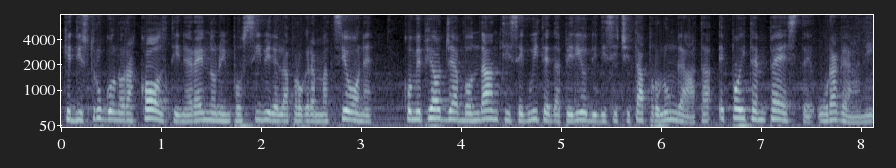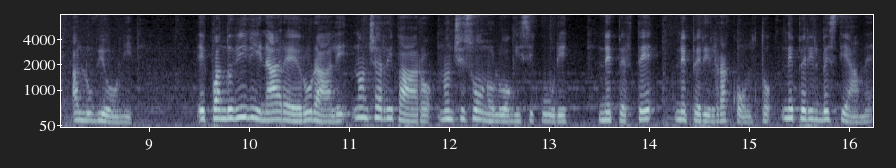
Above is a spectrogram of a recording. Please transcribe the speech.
che distruggono raccolti, ne rendono impossibile la programmazione, come piogge abbondanti seguite da periodi di siccità prolungata e poi tempeste, uragani, alluvioni. E quando vivi in aree rurali non c'è riparo, non ci sono luoghi sicuri, né per te, né per il raccolto, né per il bestiame.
